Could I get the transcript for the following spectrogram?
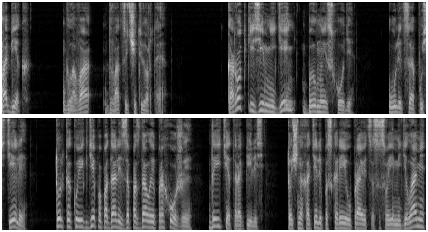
Побег. Глава 24. Короткий зимний день был на исходе. Улицы опустели, только кое-где попадались запоздалые прохожие, да и те торопились. Точно хотели поскорее управиться со своими делами,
